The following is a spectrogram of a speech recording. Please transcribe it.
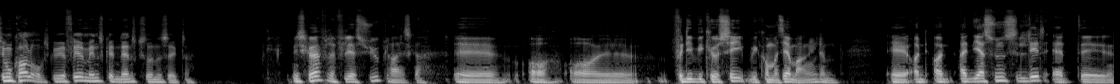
Simon Koldrup, skal vi have flere mennesker i den danske sundhedssektor? Vi skal i hvert fald have flere sygeplejersker, øh, og, og, øh, fordi vi kan jo se, at vi kommer til at mangle dem. Øh, og, og, og jeg synes lidt, at, øh,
